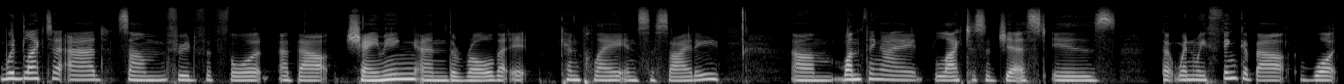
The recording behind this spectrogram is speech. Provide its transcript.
would like to add some food for thought about shaming and the role that it can play in society. Um, one thing I like to suggest is that when we think about what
